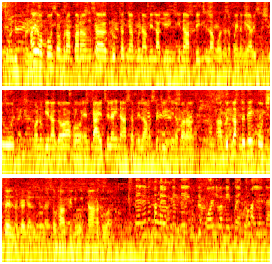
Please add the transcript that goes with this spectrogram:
solid pa rin. Ay, opo, sobra. Parang sa group chat nga po namin, laging ina-update sila kung ano na po yung nangyari sa shoot, kung anong ginagawa ko, and kahit sila inaasar nila ako sa GC na parang, ah, good luck today, Coach Tel, nagaganon nila. So happy po, nakakatuwa. Pakiramdam na yung before, di ba may kwento kayo na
